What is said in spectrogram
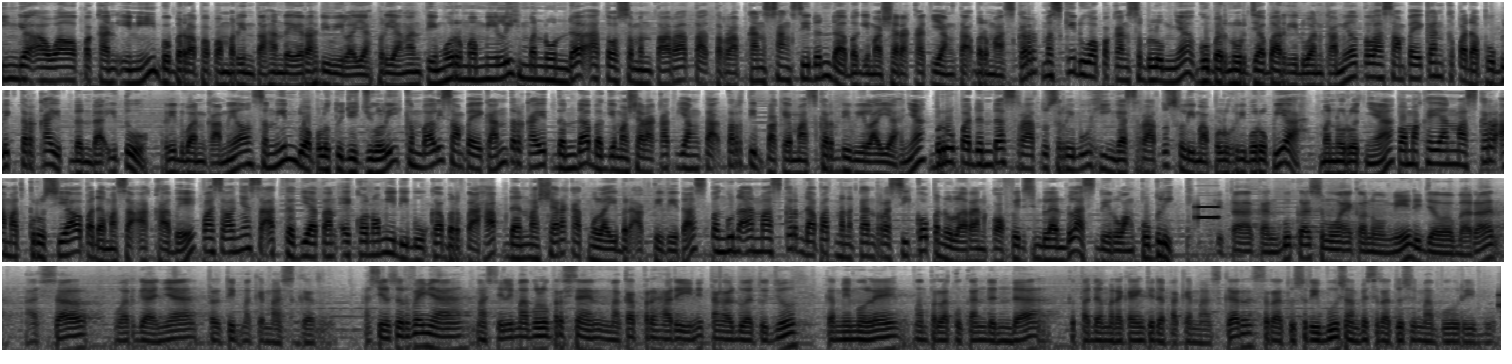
Hingga awal pekan ini, beberapa pemerintahan daerah di wilayah Priangan Timur memilih menunda atau sementara tak terapkan sanksi denda bagi masyarakat yang tak bermasker, meski dua pekan sebelumnya Gubernur Jabar Ridwan Kamil telah sampaikan kepada publik terkait denda itu. Ridwan Kamil Senin 27 Juli kembali sampaikan terkait denda bagi masyarakat yang tak tertib pakai masker di wilayahnya berupa denda Rp100.000 hingga Rp150.000. Menurutnya, pemakaian masker masker amat krusial pada masa AKB, pasalnya saat kegiatan ekonomi dibuka bertahap dan masyarakat mulai beraktivitas, penggunaan masker dapat menekan resiko penularan COVID-19 di ruang publik. Kita akan buka semua ekonomi di Jawa Barat asal warganya tertib pakai masker. Hasil surveinya masih 50 persen, maka per hari ini tanggal 27 kami mulai memperlakukan denda kepada mereka yang tidak pakai masker 100 ribu sampai 150 ribu.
